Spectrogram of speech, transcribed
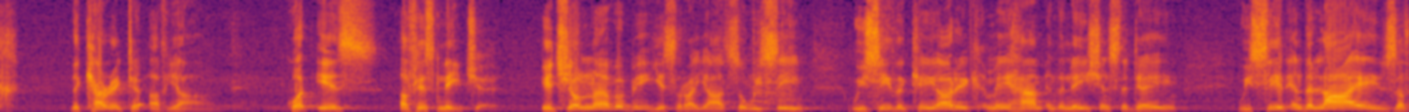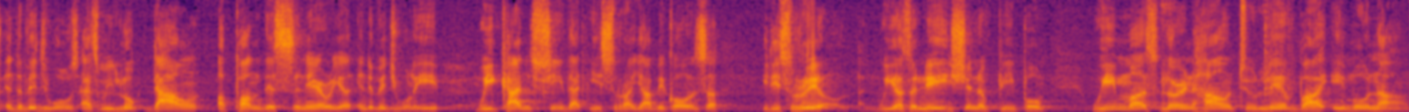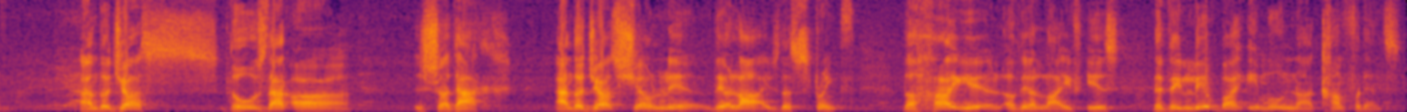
the character of Yah, what is of his nature. It shall never be Yisrael. So we see we see the chaotic mayhem in the nations today. We see it in the lives of individuals as we look down upon this scenario individually. We can see that Israel because uh, it is real. And we as a nation of people, we must learn how to live by imunah. And the just, those that are sadak, and the just shall live their lives, the strength the higher of their life is that they live by imuna, confidence,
